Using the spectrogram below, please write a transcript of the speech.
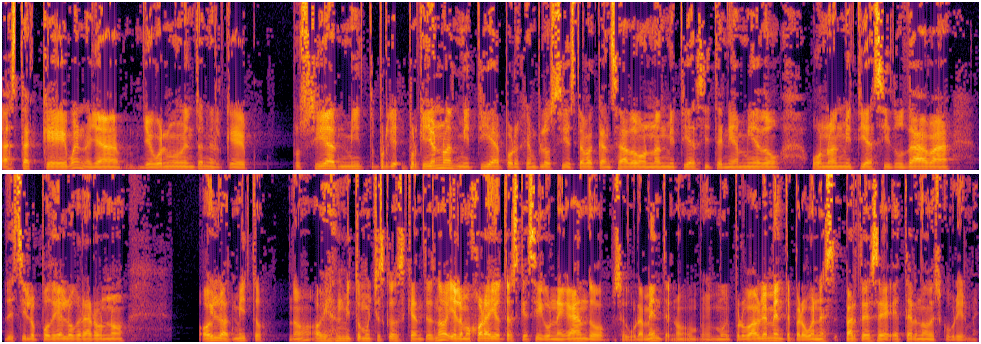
hasta que, bueno, ya llegó el momento en el que, pues sí admito, porque, porque yo no admitía, por ejemplo, si estaba cansado o no admitía si tenía miedo o no admitía si dudaba de si lo podía lograr o no. Hoy lo admito, ¿no? Hoy admito muchas cosas que antes no, y a lo mejor hay otras que sigo negando, seguramente, ¿no? Muy, probablemente, pero bueno, es parte de ese eterno descubrirme.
